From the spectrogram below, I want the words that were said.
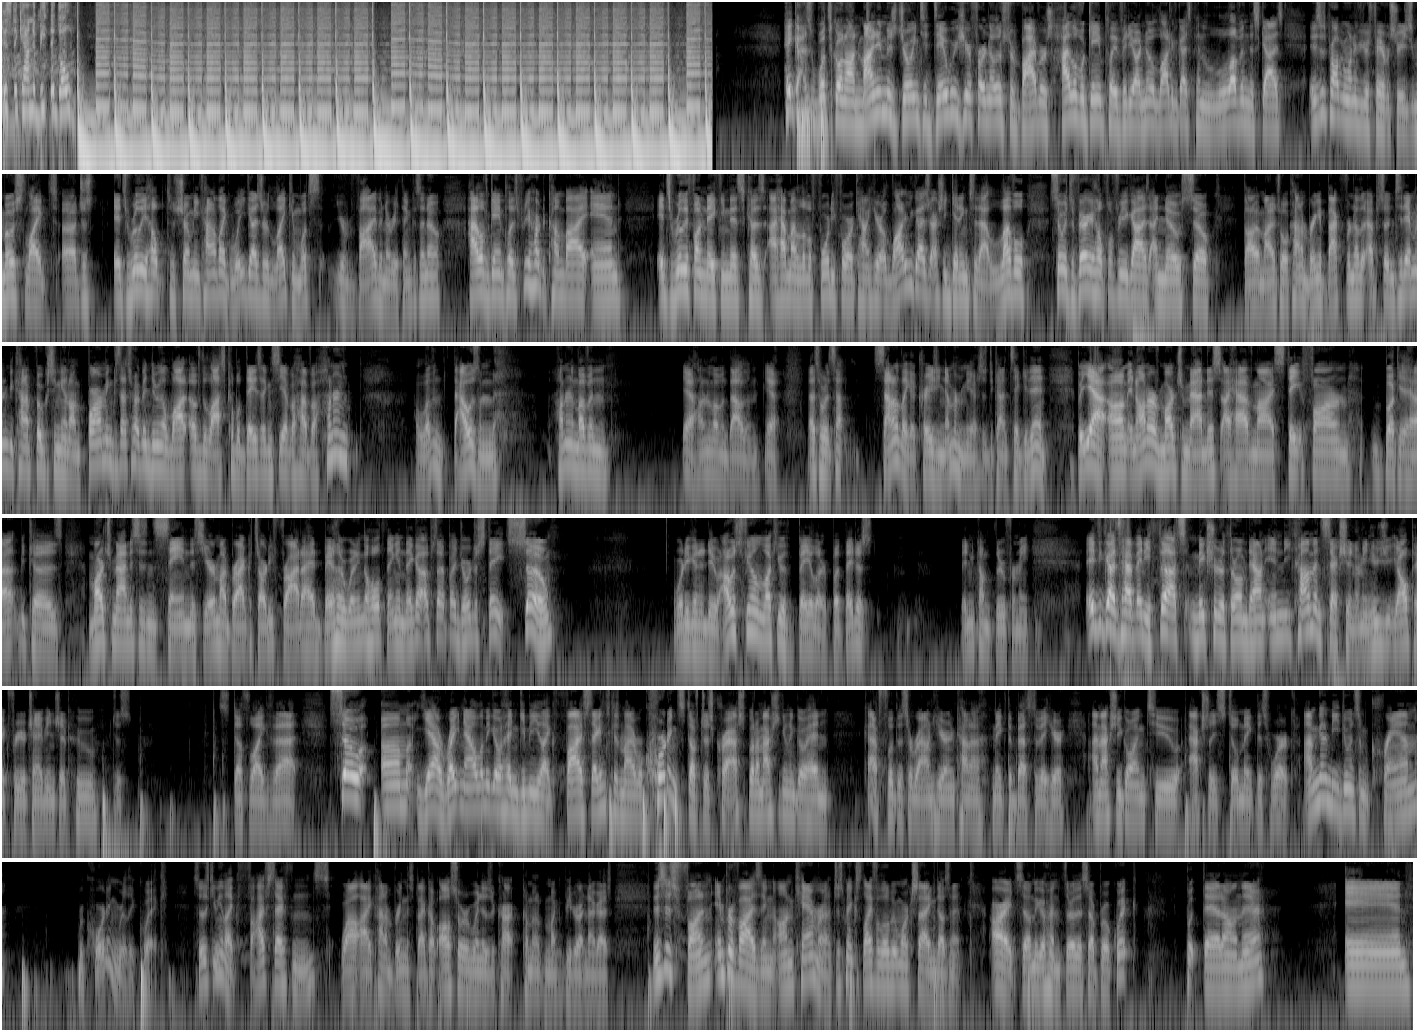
This the kind of beat to go. Hey guys, what's going on? My name is Joey, and today we're here for another Survivors high-level gameplay video. I know a lot of you guys have been loving this, guys. This is probably one of your favorite series, most liked. Uh, just it's really helped to show me kind of like what you guys are like and what's your vibe and everything. Because I know high-level gameplay is pretty hard to come by, and it's really fun making this because I have my level 44 account here. A lot of you guys are actually getting to that level, so it's very helpful for you guys. I know, so thought I might as well kind of bring it back for another episode. And today I'm going to be kind of focusing in on farming because that's what I've been doing a lot of the last couple days. I can see I have, a 111,000, 111, yeah, 111,000. Yeah, that's what it sounded. Like a crazy number to me. I just to kind of take it in, but yeah. Um, in honor of March Madness, I have my State Farm bucket hat because March Madness is insane this year. My bracket's already fried. I had Baylor winning the whole thing, and they got upset by Georgia State. So what are you going to do? I was feeling lucky with Baylor, but they just they didn't come through for me. If you guys have any thoughts, make sure to throw them down in the comments section. I mean, who y'all pick for your championship? Who? Just stuff like that. So, um, yeah, right now, let me go ahead and give me like five seconds because my recording stuff just crashed, but I'm actually going to go ahead and kind of flip this around here and kind of make the best of it here. I'm actually going to actually still make this work. I'm going to be doing some cram recording really quick. So just give me like five seconds while I kind of bring this back up. All sort of windows are coming up on my computer right now, guys. This is fun. Improvising on camera just makes life a little bit more exciting, doesn't it? All right, so let me go ahead and throw this up real quick. Put that on there. And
